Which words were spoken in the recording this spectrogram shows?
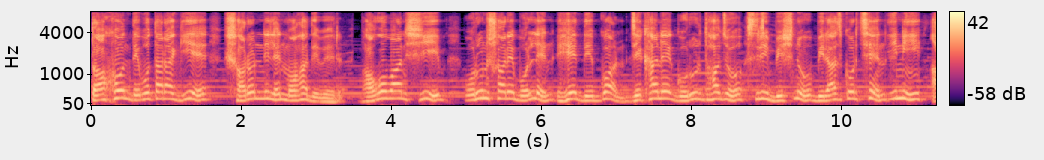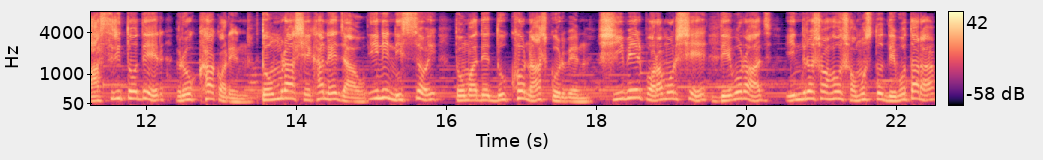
তখন দেবতারা গিয়ে শরণ নিলেন মহাদেবের। ভগবান শিব করুণ স্বরে বললেন, হে দেবগণ, যেখানে গরুর ধ্বজ শ্রী বিষ্ণু বিরাজ করছেন তিনি আশ্রিতদের রক্ষা করেন। তোমরা সেখানে যাও। তিনি নিশ্চয় তোমাদের দুঃখ নাশ করবেন। শিবের পরামর্শে দেবরাজ ইন্দ্রসহ সমস্ত দেবতারা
